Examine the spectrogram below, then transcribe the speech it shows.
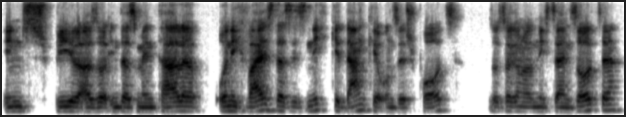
ins Spiel, also in das Mentale. Und ich weiß, das ist nicht Gedanke unseres Sports, sozusagen noch nicht sein sollte.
